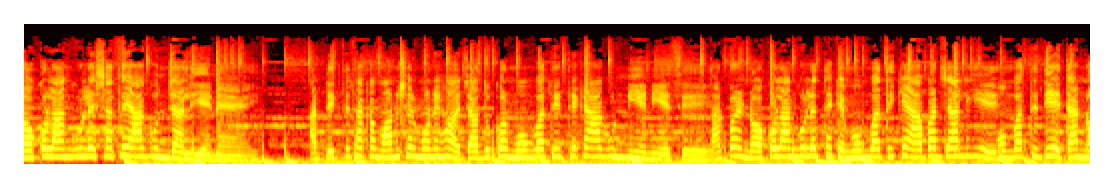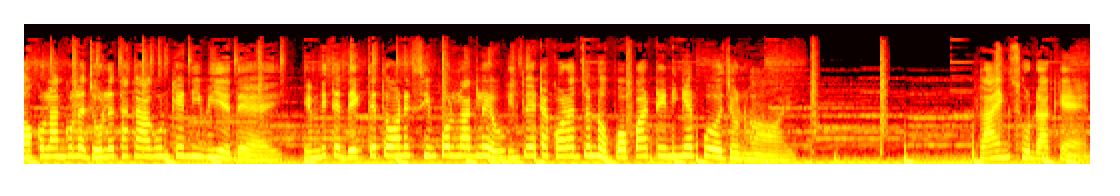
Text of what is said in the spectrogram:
নকল আঙ্গুলের সাথে আগুন জ্বালিয়ে নেয়। আর দেখতে থাকা মানুষের মনে হয় জাদুকর মোমবাতির থেকে আগুন নিয়ে নিয়েছে। তারপরে নকল আঙ্গুলের থেকে মোমবাতিকে আবার জ্বালিয়ে মোমবাতি দিয়ে তার নকল আঙ্গুলে জ্বলে থাকা আগুনকে নিভিয়ে দেয়। এমনিতে দেখতে তো অনেক সিম্পল লাগলেও, কিন্তু এটা করার জন্য প্রপার ট্রেনিং এর প্রয়োজন হয়। ফ্লাইং সোডা ক্যান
